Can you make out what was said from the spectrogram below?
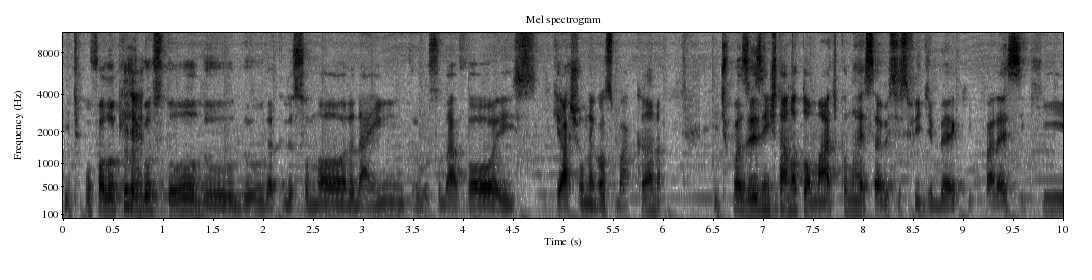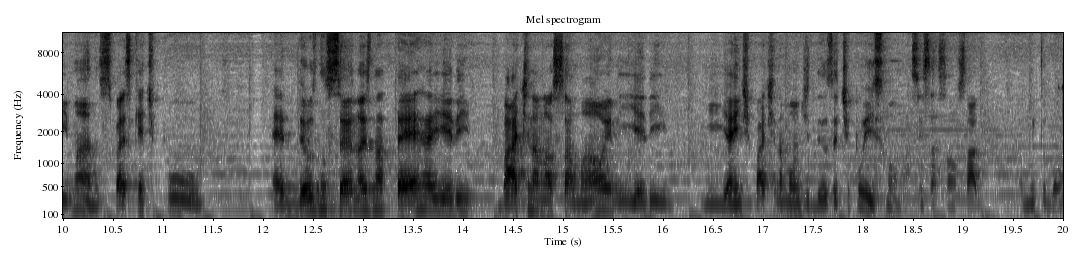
E, tipo, falou que gostou do, do- da trilha sonora, da intro, gostou da voz, que achou um negócio bacana. E, tipo, às vezes a gente tá no automático quando recebe esses feedback e parece que, mano, parece que é tipo. É Deus no céu e nós na terra e ele bate na nossa mão e ele. E a gente bate na mão de Deus. É tipo isso, mano, a sensação, sabe? É muito bom.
